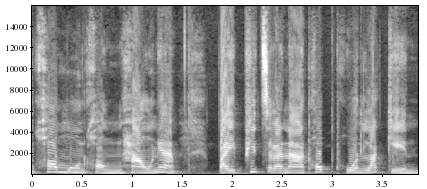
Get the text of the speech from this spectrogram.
ำข้อมูลของเฮาเนี่ย ไปพิจารณาทบทวนลักเกณฑ์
